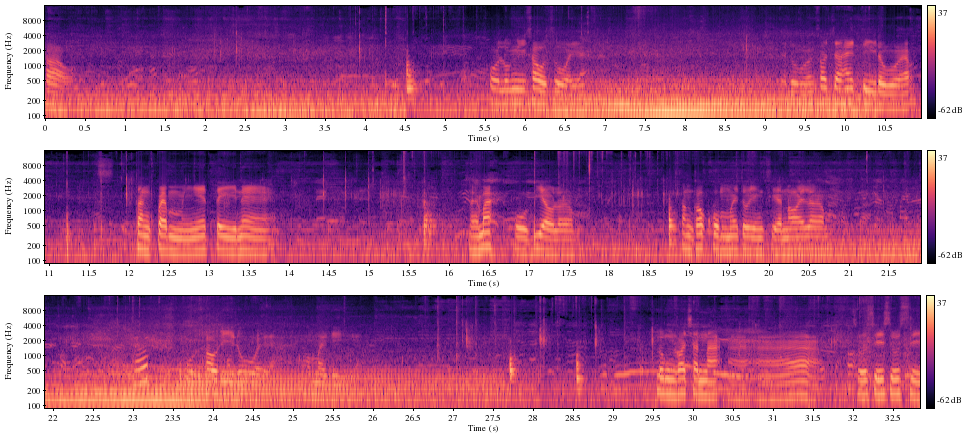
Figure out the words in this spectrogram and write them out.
ข้าวโอ้ลูกนี้เข้าสวยอะจะดูเขาจะให้ตีดูครับ ตั้งแปมอย่างเงี้ยตีแน่ไหนมาโอ้เบี้ยวแล้วครับต้องเข้าคมให้ตัวเองเสียน้อยแล้วครับครับโอ้เข้าดีด้วยอะเอาไมดีลุงเขาชนะ อ่าอ่าสูสีสูสี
